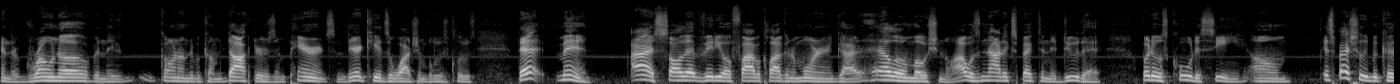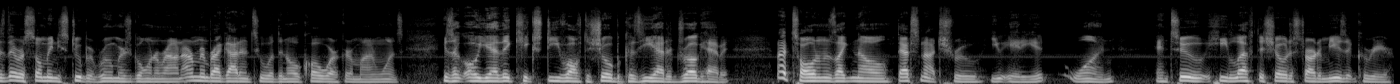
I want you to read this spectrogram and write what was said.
and they're grown up and they've gone on to become doctors and parents and their kids are watching Blues Clues. That, man, I saw that video at five o'clock in the morning and got hella emotional. I was not expecting to do that, but it was cool to see. Um, especially because there were so many stupid rumors going around. I remember I got into it with an old coworker of mine once. He's like, "Oh yeah, they kicked Steve off the show because he had a drug habit." And I told him, "I was like, no, that's not true, you idiot." One, and two, he left the show to start a music career.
